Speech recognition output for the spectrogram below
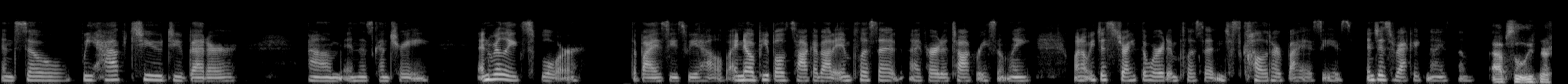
And so we have to do better um, in this country and really explore the biases we have. I know people talk about implicit. I've heard a talk recently. Why don't we just strike the word implicit and just call it our biases and just recognize them? Absolutely fair.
